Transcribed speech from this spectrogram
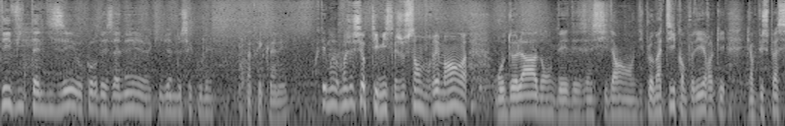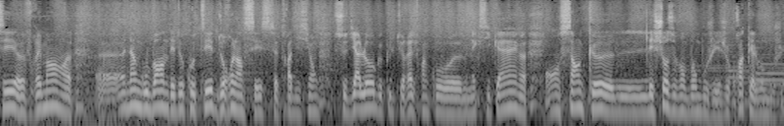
dévitalisé au cours des années qui viennent de s'écouler. Patrick Moi, je suis optimiste. Je sens vraiment, euh, au-delà des, incidents diplomatiques, on peut dire, qui, ont pu se passer, euh, vraiment euh, un engouement des deux côtés de relancer cette tradition, ce dialogue culturel franco-mexicain. On sent que les choses vont bouger. Je crois qu'elles vont bouger.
